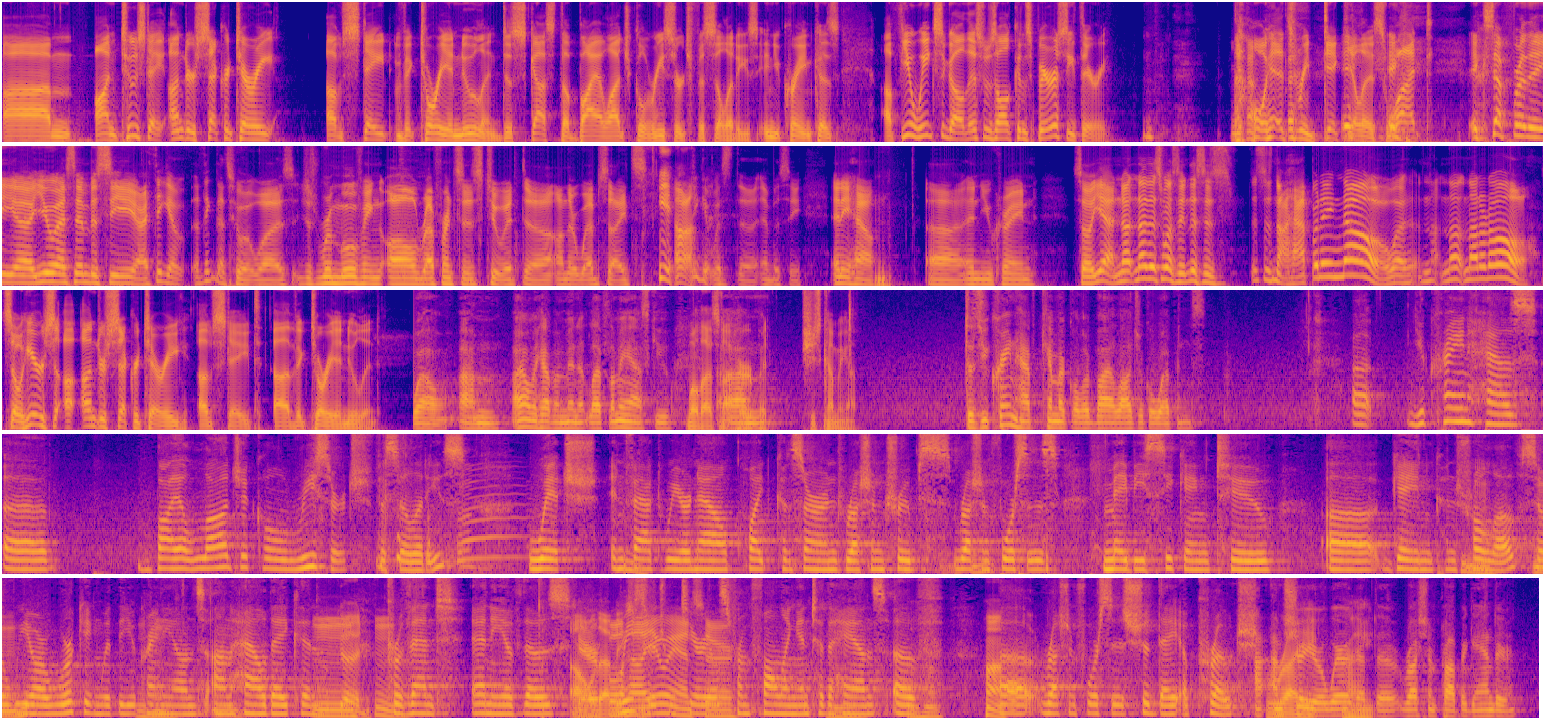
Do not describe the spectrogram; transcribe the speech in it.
um, on Tuesday, Undersecretary of State Victoria Nuland discussed the biological research facilities in Ukraine because a few weeks ago, this was all conspiracy theory. No, it's ridiculous. what? except for the uh, U.S. embassy. I think it, I think that's who it was. Just removing all references to it uh, on their websites. Yeah, I think it was the embassy. Anyhow, uh, in Ukraine. So yeah, no, no, this wasn't. This is this is not happening. No, uh, not, not not at all. So here's uh, Undersecretary of State uh, Victoria Nuland. Well, um, I only have a minute left. Let me ask you Well, that's not Um, her, but she's coming up. Does Ukraine have chemical or biological weapons? Ukraine has uh, biological research facilities, which, in fact, we are now quite concerned Russian troops, Russian forces may be seeking to uh, gain control mm-hmm. of. So we mm-hmm. are working with the mm-hmm. Ukrainians on how they can Good. prevent any of those Careful be- how you research materials answer. from falling into the hands of uh, Russian forces should they approach. I- I'm sure you're aware right. that the Russian propaganda t-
